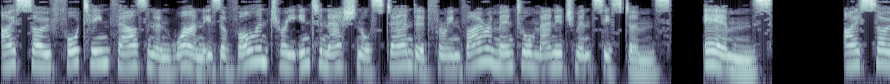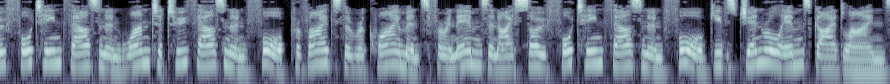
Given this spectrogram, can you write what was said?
ISO 14001 is a voluntary international standard for environmental management systems EMS ISO 14001-2004 provides the requirements for an EMS and ISO 14004 gives general EMS guidelines.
